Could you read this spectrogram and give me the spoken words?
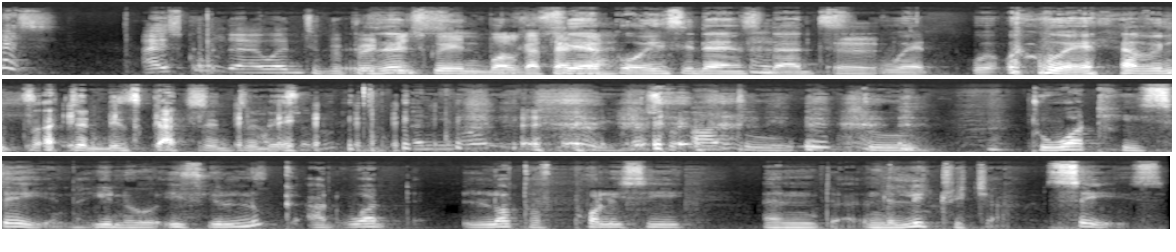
Yes. High school there, I went to Is preparatory it school in sheer Bolgatanga. coincidence mm. that we're, we're, we're having such a discussion today. and you know, just to add to, to, to what he's saying, you know, if you look at what a lot of policy and, and the literature says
